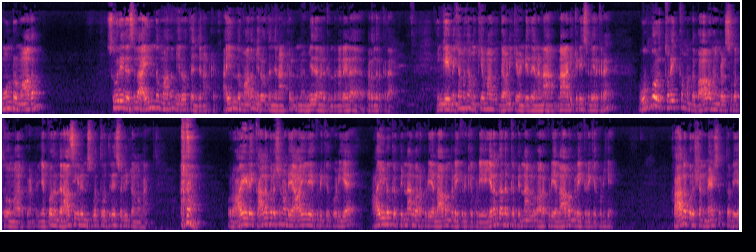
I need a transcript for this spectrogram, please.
மூன்று மாதம் சூரிய திசையில் ஐந்து மாதம் இருபத்தஞ்சு நாட்கள். ஐந்து மாதம் இருபத்தஞ்சு நாட்கள் மீதம் இருக்கின்ற நிலையில் பிறந்திருக்கிறார். இங்கே மிக மிக முக்கியமாக கவனிக்க வேண்டியது என்னென்னா நான் அடிக்கடி சொல்லியிருக்கிறேன் ஒவ்வொரு துறைக்கும் அந்த பாவகங்கள் சுபத்துவமாக இருக்க வேண்டும். எப்போது அந்த ராசிகளின் சுபத்துவத்திலே சொல்லிட்டோம் நம்ம. ஒரு ஆயுளை காலபுருஷனுடைய ஆயுளை குறிக்கக்கூடிய ஆயுளுக்கு பின்னால் வரக்கூடிய லாபங்களை குறிக்கக்கூடிய இறந்ததற்கு பின்னால் வரக்கூடிய லாபங்களை குறிக்கக்கூடிய காலபுருஷன் மேஷத்துடைய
